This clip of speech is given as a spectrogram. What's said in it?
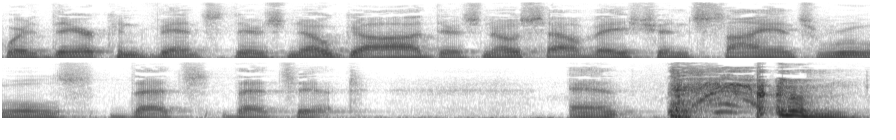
where they're convinced there's no God, there's no salvation, science rules, that's, that's it. And, and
